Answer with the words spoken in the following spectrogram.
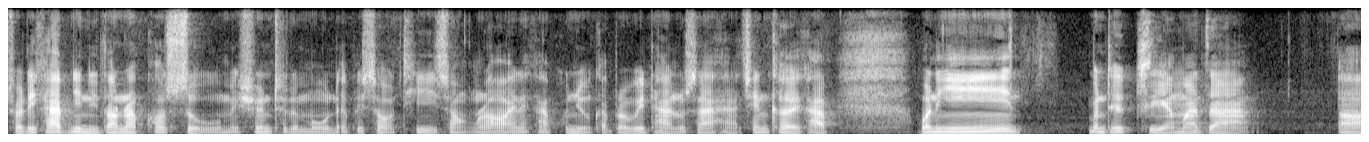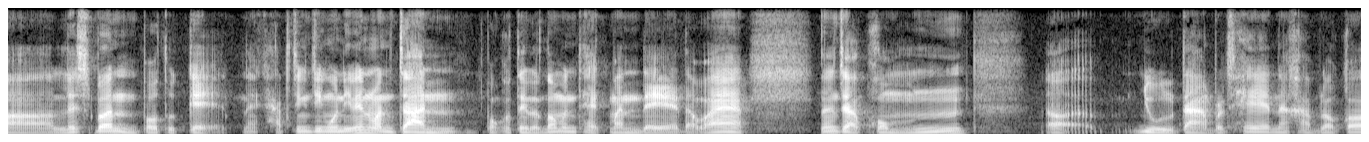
สวัสดีครับ ยินดีต้อนรับเข้าสู่ Mission to the Moon episode ที่ 200 นะครับ คุณอยู่กับผมรวิศ หาญอุตสาหะเช่นเคยครับ วันนี้บันทึกเสียงมาจากลิสบอนโปรตุเกสนะครับ จริง ๆ วันนี้เป็นวันจันทร์ ปกติเราต้องเป็น Tech Monday แต่ว่าเนื่องจากผมอออยู่ต่างประเทศนะครับ แล้วก็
